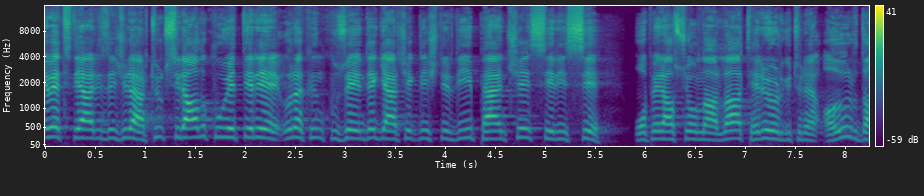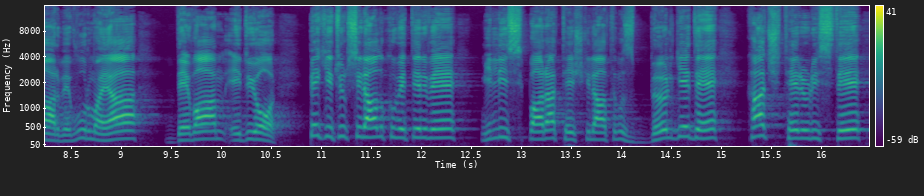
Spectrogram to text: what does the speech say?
Evet değerli izleyiciler, Türk Silahlı Kuvvetleri Irak'ın kuzeyinde gerçekleştirdiği Pençe serisi operasyonlarla terör örgütüne ağır darbe vurmaya devam ediyor. Peki Türk Silahlı Kuvvetleri ve Milli İstihbarat Teşkilatımız bölgede kaç teröristi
